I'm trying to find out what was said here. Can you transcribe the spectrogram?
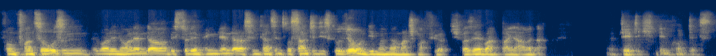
vom Franzosen über den Holländer bis zu dem Engländer, das sind ganz interessante Diskussionen, die man da manchmal führt. Ich war selber ein paar Jahre da tätig in dem Kontext.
